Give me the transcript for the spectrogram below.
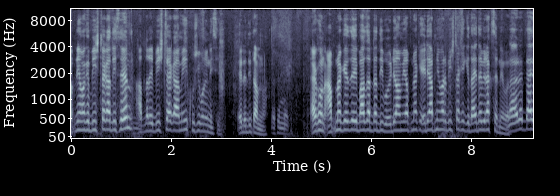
আপনি আমাকে বিশ টাকা দিছেন আপনার এই বিশ টাকা আমি খুশি মনে নিছি। এটা দিতাম না। আচ্ছা, এখন আপনাকে যে বাজারটা দিব এটা আমি আপনাকে এটা আপনি আমার বিশ টাকা কি দায় দাবি রাখছেন এবার? না এটা দায়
